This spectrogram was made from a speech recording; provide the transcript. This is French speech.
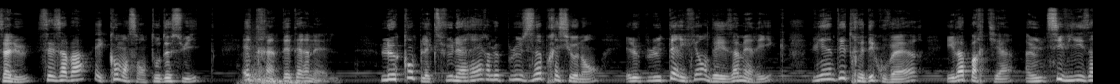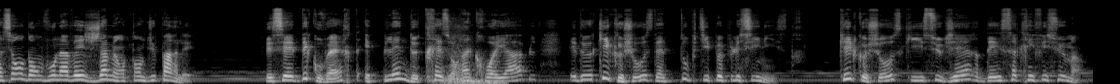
Salut, c'est Zaba et commençons tout de suite. Étreinte éternelle. Le complexe funéraire le plus impressionnant et le plus terrifiant des Amériques vient d'être découvert. Il appartient à une civilisation dont vous n'avez jamais entendu parler. Et cette découverte est pleine de trésors incroyables et de quelque chose d'un tout petit peu plus sinistre. Quelque chose qui suggère des sacrifices humains.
